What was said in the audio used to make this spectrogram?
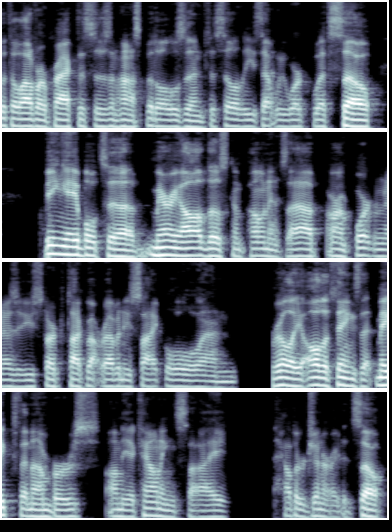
with a lot of our practices and hospitals and facilities that we work with. So being able to marry all of those components up are important as you start to talk about revenue cycle and really all the things that make the numbers on the accounting side, how they're generated. So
